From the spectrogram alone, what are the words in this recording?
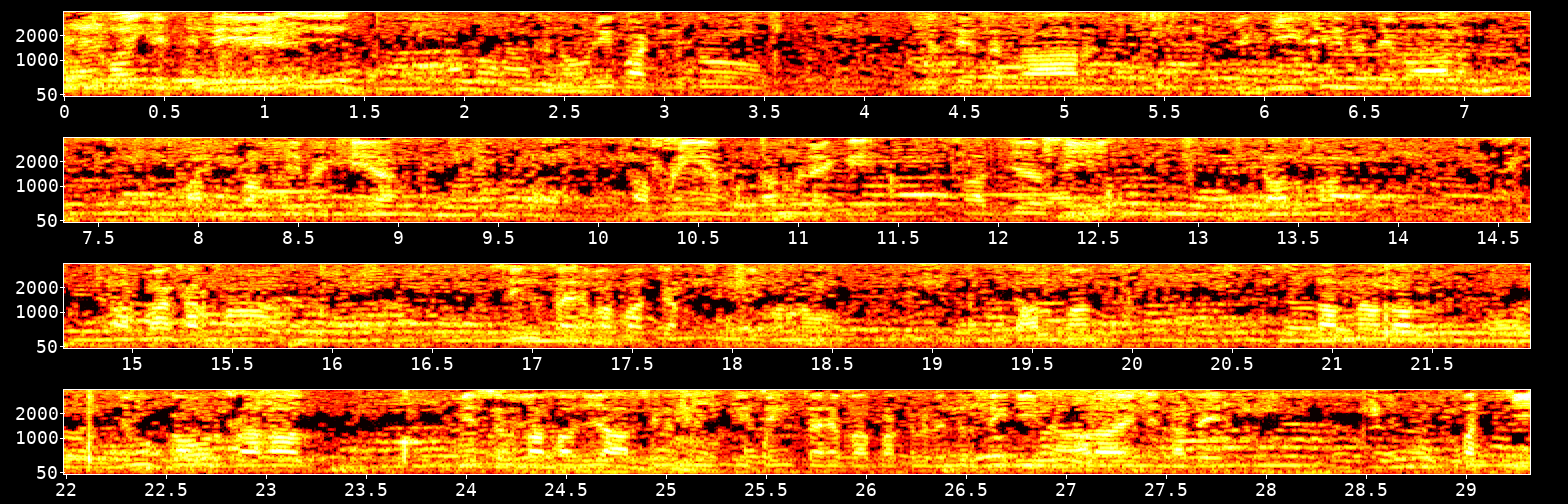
ਵਾਹਿਗੁਰੂ ਜੀ ਕੀ ਫਤਿਹ ਖਨੌਰੀ ਬਾਰਡਰ ਤੋਂ ਜਿੱਥੇ ਸਰਦਾਰ ਜਗਜੀਤ ਸਿੰਘ ਡੱਲੇਵਾਲ ਪਾਕਿਸਤਾਨ ਤੇ ਬੈਠੇ ਆ, ਆਪਣੀਆਂ ਮੰਗਾਂ ਨੂੰ ਲੈ ਕੇ ਅੱਜ ਅਸੀਂ ਦਲਮਾ ਕਰਮਾ ਕਰਮਾ ਸਿੰਘ ਸਾਹਿਬ ਬਾਬਾ ਚੱਕ ਸਿੰਘ ਜੀ ਵੱਲੋਂ ਦਲਬੰਦ ਤਰਨਾ ਦਲ ਜਮਕੌਰ ਸਾਹਿਬ ਮਿਸਲ ਬਾਬਾ ਜੁਝਾਰ ਸਿੰਘ ਜੀ ਸਿੰਘ ਸਾਹਿਬ, ਬਾਬਾ ਕੁਲਵਿੰਦਰ ਸਿੰਘ ਜੀ ਨਾਲ ਆਏ ਨੇ ਸਾਡੇ 25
